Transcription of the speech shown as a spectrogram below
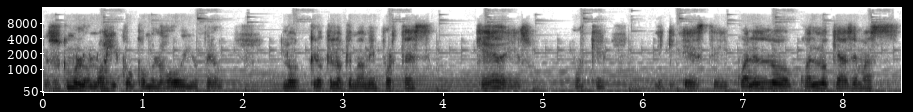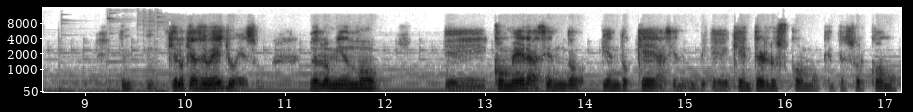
eso es como lo lógico, como lo obvio, pero lo, creo que lo que más me importa es qué de eso, porque este, ¿cuál, es lo, ¿cuál es lo que hace más, qué es lo que hace bello eso? No es lo mismo eh, comer haciendo, viendo qué, haciendo, eh, que entre luz como, que entre sol como,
